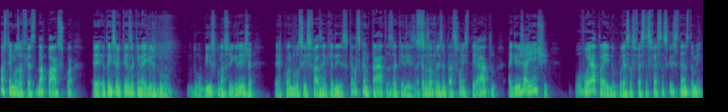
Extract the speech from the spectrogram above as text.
nós temos a festa da Páscoa. É, eu tenho certeza que na igreja do, do bispo, na sua igreja, é, quando vocês fazem aqueles, aquelas cantatas, aqueles, aquelas Sim. apresentações, teatro, a igreja enche. O povo é atraído por essas festas, festas cristãs também.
